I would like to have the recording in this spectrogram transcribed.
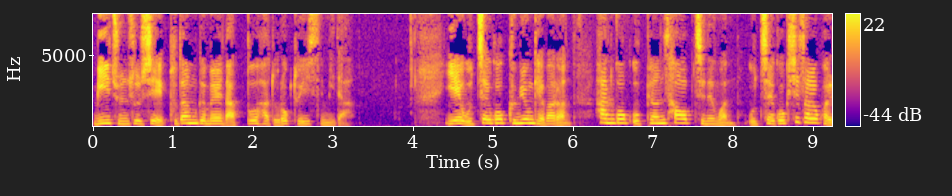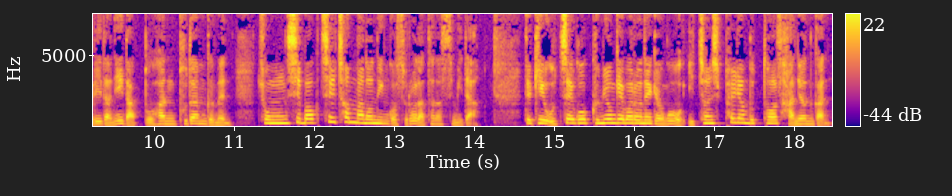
미준수 시 부담금을 납부하도록 돼 있습니다. 이에 우체국 금융개발원, 한국우편사업진흥원, 우체국 시설관리단이 납부한 부담금은 총 10억 7천만 원인 것으로 나타났습니다. 특히 우체국 금융개발원의 경우 2018년부터 4년간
